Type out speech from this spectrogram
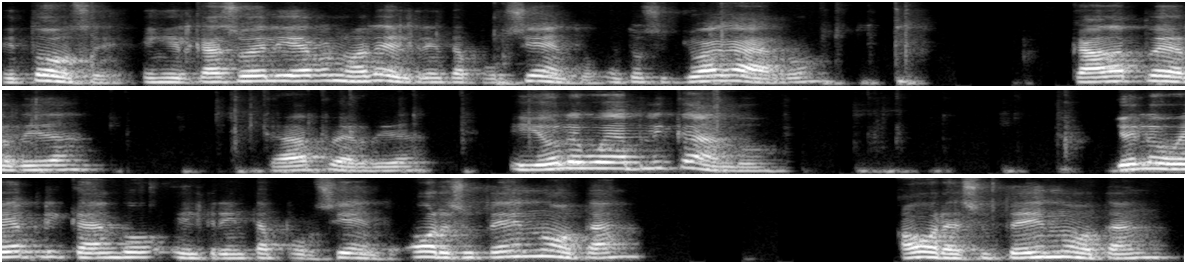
Entonces, en el caso del IR anual es el 30%. Entonces yo agarro cada pérdida, cada pérdida, y yo le voy aplicando yo le voy aplicando el 30%. Ahora, si ustedes notan, ahora, si ustedes notan,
